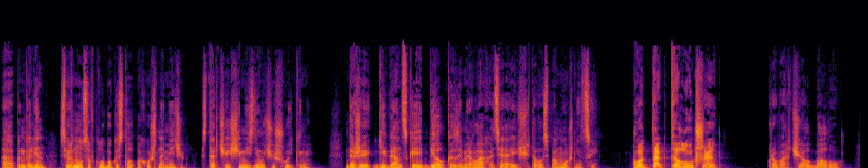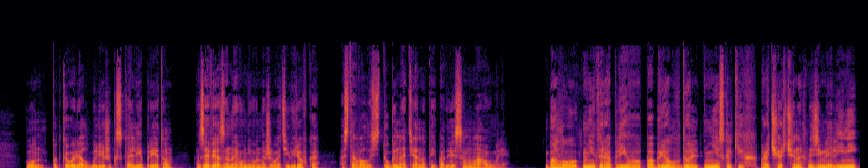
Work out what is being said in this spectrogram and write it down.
а панголин свернулся в клубок и стал похож на мячик с торчащими из него чешуйками. Даже гигантская белка замерла, хотя и считалась помощницей. «Вот так-то лучше!» — проворчал Балу. Он подковылял ближе к скале, при этом завязанная у него на животе веревка оставалась туго натянутой под весом Маугли. Балу неторопливо побрел вдоль нескольких прочерченных на земле линий,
